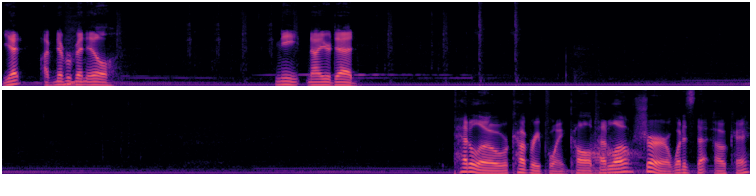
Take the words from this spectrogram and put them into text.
Yet, I've never been ill. Neat, now you're dead. Pedalo recovery point. Call Pedalo? Sure. What is that? Okay.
